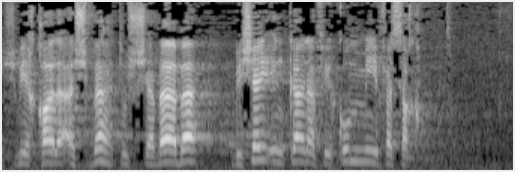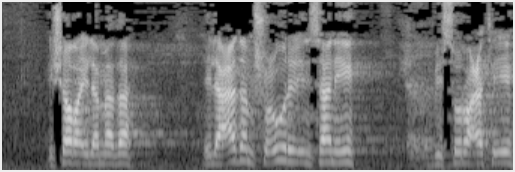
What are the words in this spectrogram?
شبيه قال أشبهت الشباب بشيء كان في كمي فسقط. إشارة إلى ماذا؟ إلى عدم شعور الإنسان إيه؟ بسرعة إيه؟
